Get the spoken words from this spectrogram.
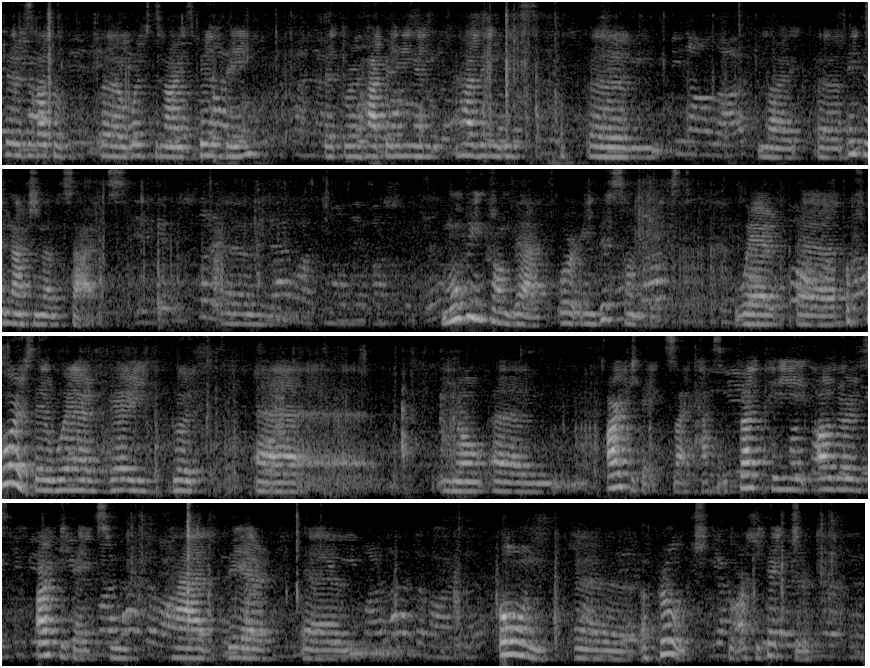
There's a lot of uh, westernized building that were happening and having these um, like uh, international styles. Um, moving from that, or in this context, where uh, of course there were very good, uh, you know, um, architects like Hassan Fathy, others architects who had their um, own uh, approach to architecture,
